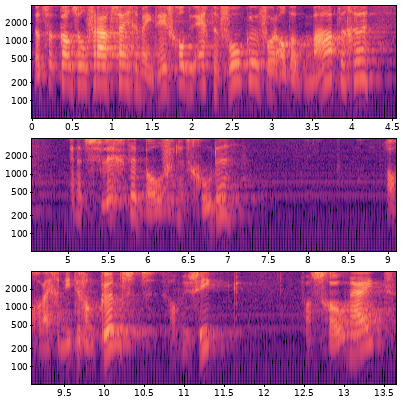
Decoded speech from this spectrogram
dat kan zo'n vraag zijn gemeente. Heeft God nu echt een voorkeur voor al dat matige en het slechte boven het goede? Mogen wij genieten van kunst, van muziek, van schoonheid?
